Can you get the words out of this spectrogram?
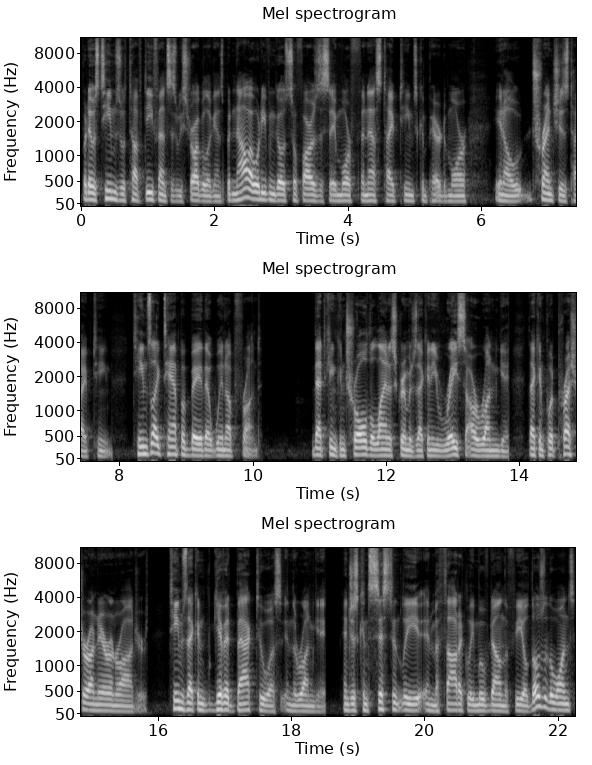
But it was teams with tough defenses we struggle against. But now I would even go so far as to say more finesse type teams compared to more, you know, trenches type teams. Teams like Tampa Bay that win up front that can control the line of scrimmage, that can erase our run game, that can put pressure on Aaron Rodgers, teams that can give it back to us in the run game and just consistently and methodically move down the field. Those are the ones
